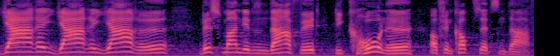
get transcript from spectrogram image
Jahre, Jahre, Jahre, bis man diesem David die Krone auf den Kopf setzen darf.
